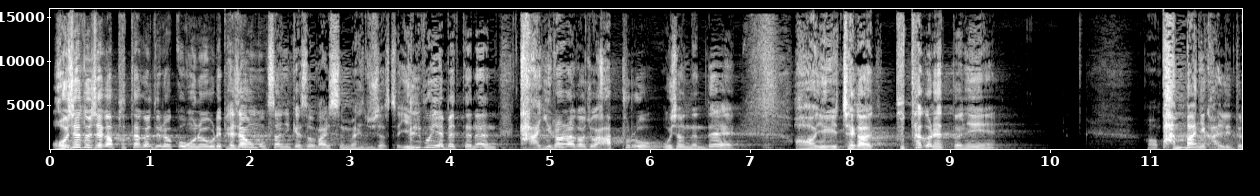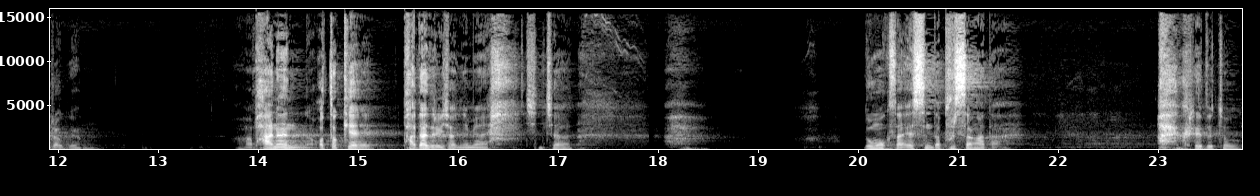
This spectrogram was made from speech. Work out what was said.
어제도 제가 부탁을 드렸고 오늘 우리 배장훈 목사님께서 말씀을 해주셨어요. 일부 예배 때는 다 일어나가지고 앞으로 오셨는데 어, 이 제가 부탁을 했더니 어, 반반이 갈리더라고요. 어, 반은 어떻게 받아들이셨냐면, 야, 진짜, 노목사 애쓴다, 불쌍하다. 아, 그래도 좀,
